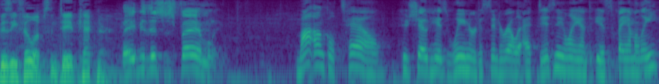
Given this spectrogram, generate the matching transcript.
Busy Phillips and Dave Koechner. Baby, this is family. My Uncle Tell, who showed his wiener to Cinderella at Disneyland, is family.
